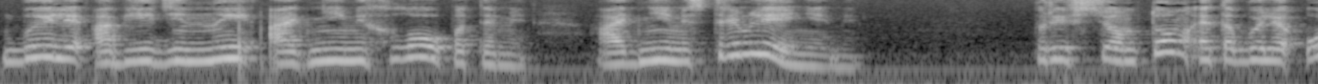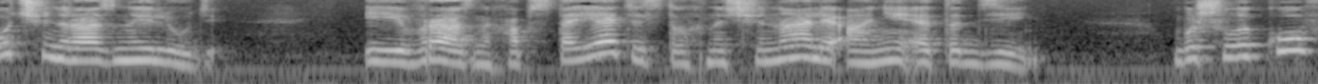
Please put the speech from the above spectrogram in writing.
были объединены одними хлопотами, одними стремлениями. При всем том, это были очень разные люди, и в разных обстоятельствах начинали они этот день. Башлыков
